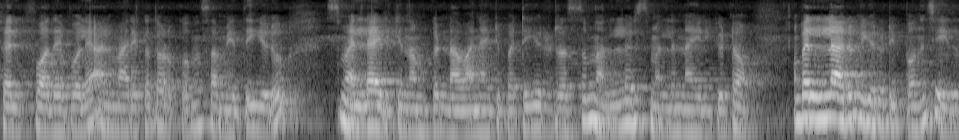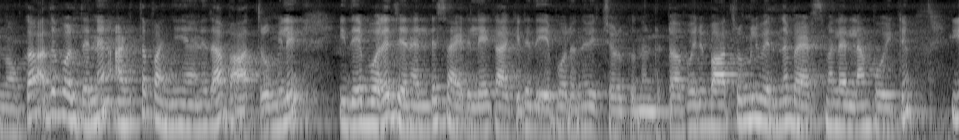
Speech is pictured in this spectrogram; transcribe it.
ഷെൽഫോ അതേപോലെ അൽമാരയൊക്കെ തുറക്കുന്ന സമയത്ത് ഈ ഒരു സ്മെല്ലായിരിക്കും നമുക്ക് ഉണ്ടാവാനായിട്ട് പറ്റുക ഈ ഒരു ഡ്രസ്സും നല്ലൊരു സ്മെല്ല് കേട്ടോ. അപ്പോൾ എല്ലാവരും ഈ ഒരു ടിപ്പ് ഒന്ന് ചെയ്ത് നോക്കുക. അതുപോലെ തന്നെ അടുത്ത പഞ്ഞി ഞാനിതാ ബാത്റൂമിൽ ഇതേപോലെ ജനലിന്റെ സൈഡിലേക്ക് ആക്കിയിട്ട് ഇതേപോലെ ഒന്ന് വെച്ച് കൊടുക്കുന്നുണ്ട് കേട്ടോ അപ്പോൾ ഒരു ബാത്റൂമിൽ വരുന്ന ബാഡ് സ്മെല്ലെല്ലാം പോയിട്ട് ഈ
